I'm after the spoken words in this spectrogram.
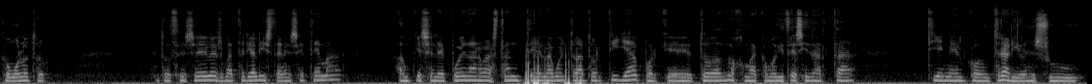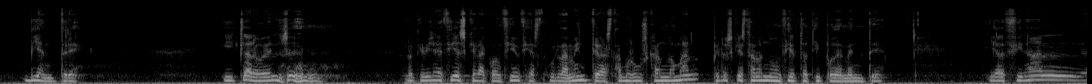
como el otro. Entonces él es materialista en ese tema, aunque se le puede dar bastante la vuelta a la tortilla, porque todo dogma, como dice Siddhartha, tiene el contrario en su vientre. Y claro, él lo que viene a decir es que la conciencia, la mente la estamos buscando mal, pero es que está hablando de un cierto tipo de mente. Y al final,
